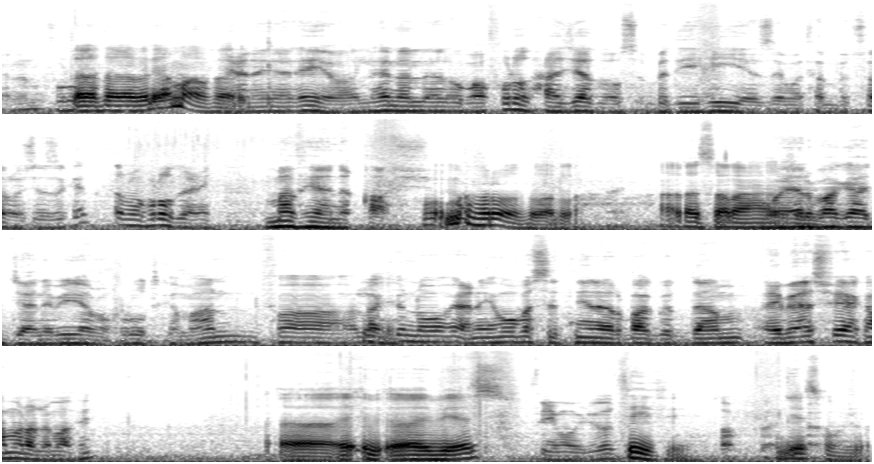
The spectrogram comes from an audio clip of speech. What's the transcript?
يعني المفروض 3000 ريال ما فرق يعني أيوه هنا المفروض حاجات بديهية زي مثبت سرعه وشيء زي كذا المفروض يعني ما فيها نقاش. المفروض والله. هذا صراحة وايرباجات جانبية المفروض كمان فلكنه يعني هو بس اثنين ايرباج قدام. ABS فيها كاميرا ولا ما في؟ ABS؟ في موجود؟ في في. كويس. BS موجود.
